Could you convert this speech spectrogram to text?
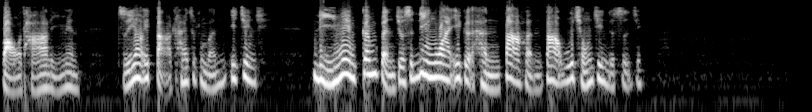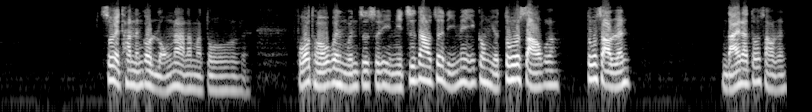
宝塔里面，只要一打开这个门一进去，里面根本就是另外一个很大很大无穷尽的世界。所以他能够容纳那么多人。佛陀问文殊师利：“你知道这里面一共有多少不？多少人来了？多少人？”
